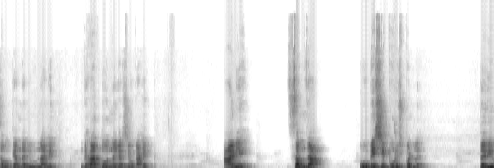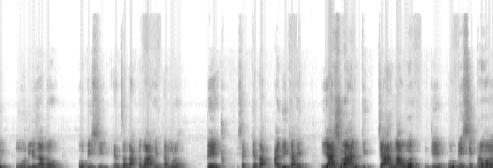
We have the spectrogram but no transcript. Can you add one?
चौथ्यांदा निवडून आलेत. घरात दोन नगरसेवक आहेत. आणि समजा ओबीसी पुरुष पडलं तरी मुरली जाधव ओबीसी यांचा दाखला आहे. त्यामुळं ते शक्यता अधिक आहे. याशिवाय आणखी चार नावं जे ओबीसी प्रव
